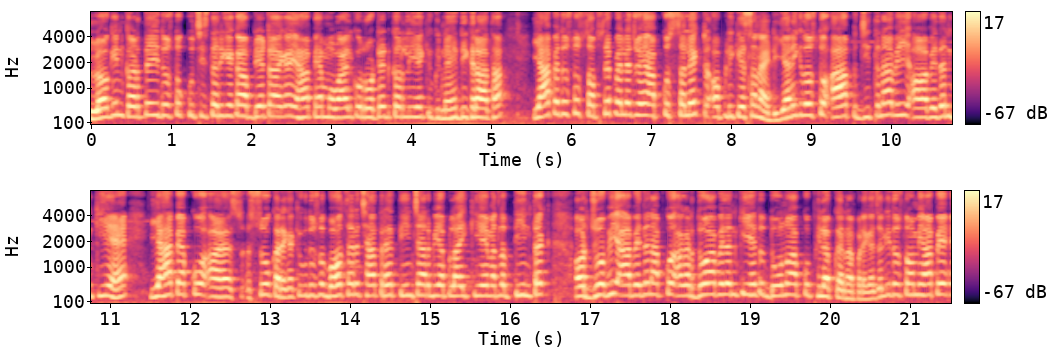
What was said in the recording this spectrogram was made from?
लॉगिन करते ही दोस्तों कुछ इस तरीके का अपडेट आएगा। यहाँ पे हम मोबाइल को रोटेट कर लिए क्योंकि नहीं दिख रहा था। यहाँ पे दोस्तों, सबसे पहले जो है आपको सेलेक्ट अप्लीकेशन आईडी यानी कि दोस्तों, आप जितना भी आवेदन किए हैं, यहाँ पे आपको शो करेगा, क्योंकि दोस्तों, बहुत सारे छात्र हैं तीन चार भी अप्लाई किए हैं मतलब तीन तक, और जो भी आवेदन आपको, अगर दो आवेदन किए हैं तो दोनों आपको फिलअप करना पड़ेगा। चलिए दोस्तों, हम यहाँ पे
